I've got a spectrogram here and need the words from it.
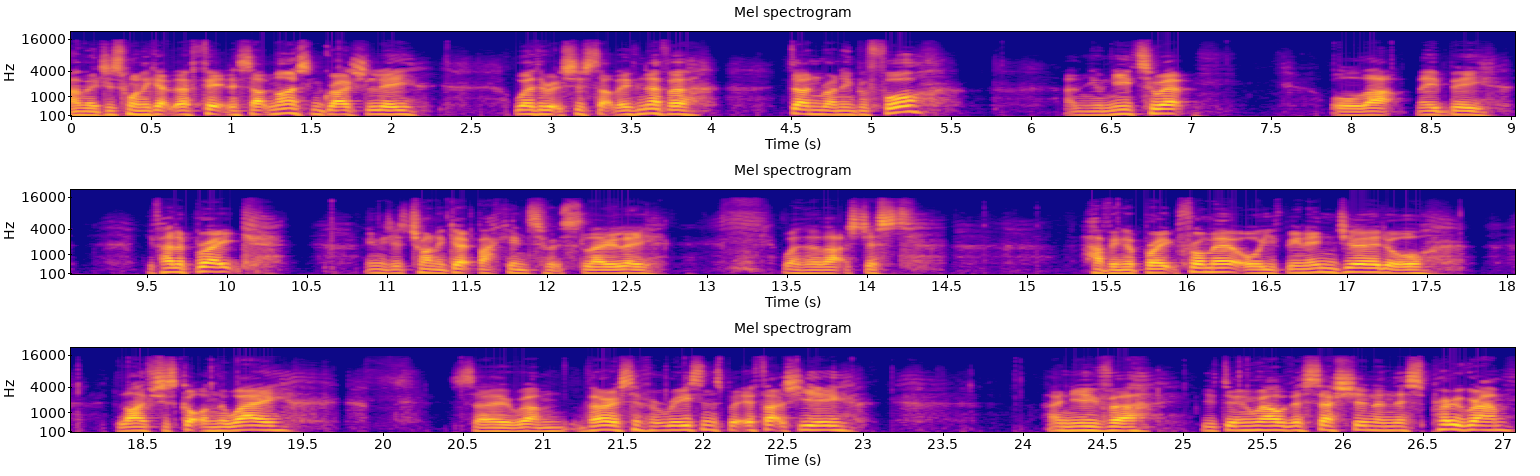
and they just want to get their fitness up nice and gradually, whether it's just that they've never done running before and you're new to it, or that maybe you've had a break and you're just trying to get back into it slowly, whether that's just having a break from it, or you've been injured, or life's just got in the way. So um, various different reasons, but if that's you and you've uh, you're doing well with this session and this program,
